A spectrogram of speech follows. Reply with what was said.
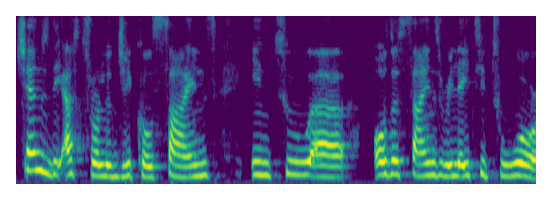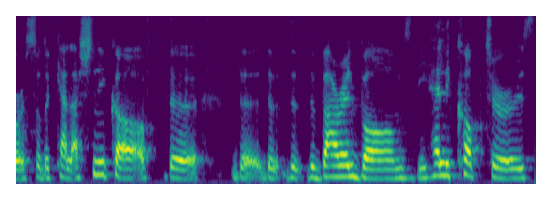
change the astrological signs into uh, other signs related to war. So the kalashnikov the the, the, the barrel bombs the helicopters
